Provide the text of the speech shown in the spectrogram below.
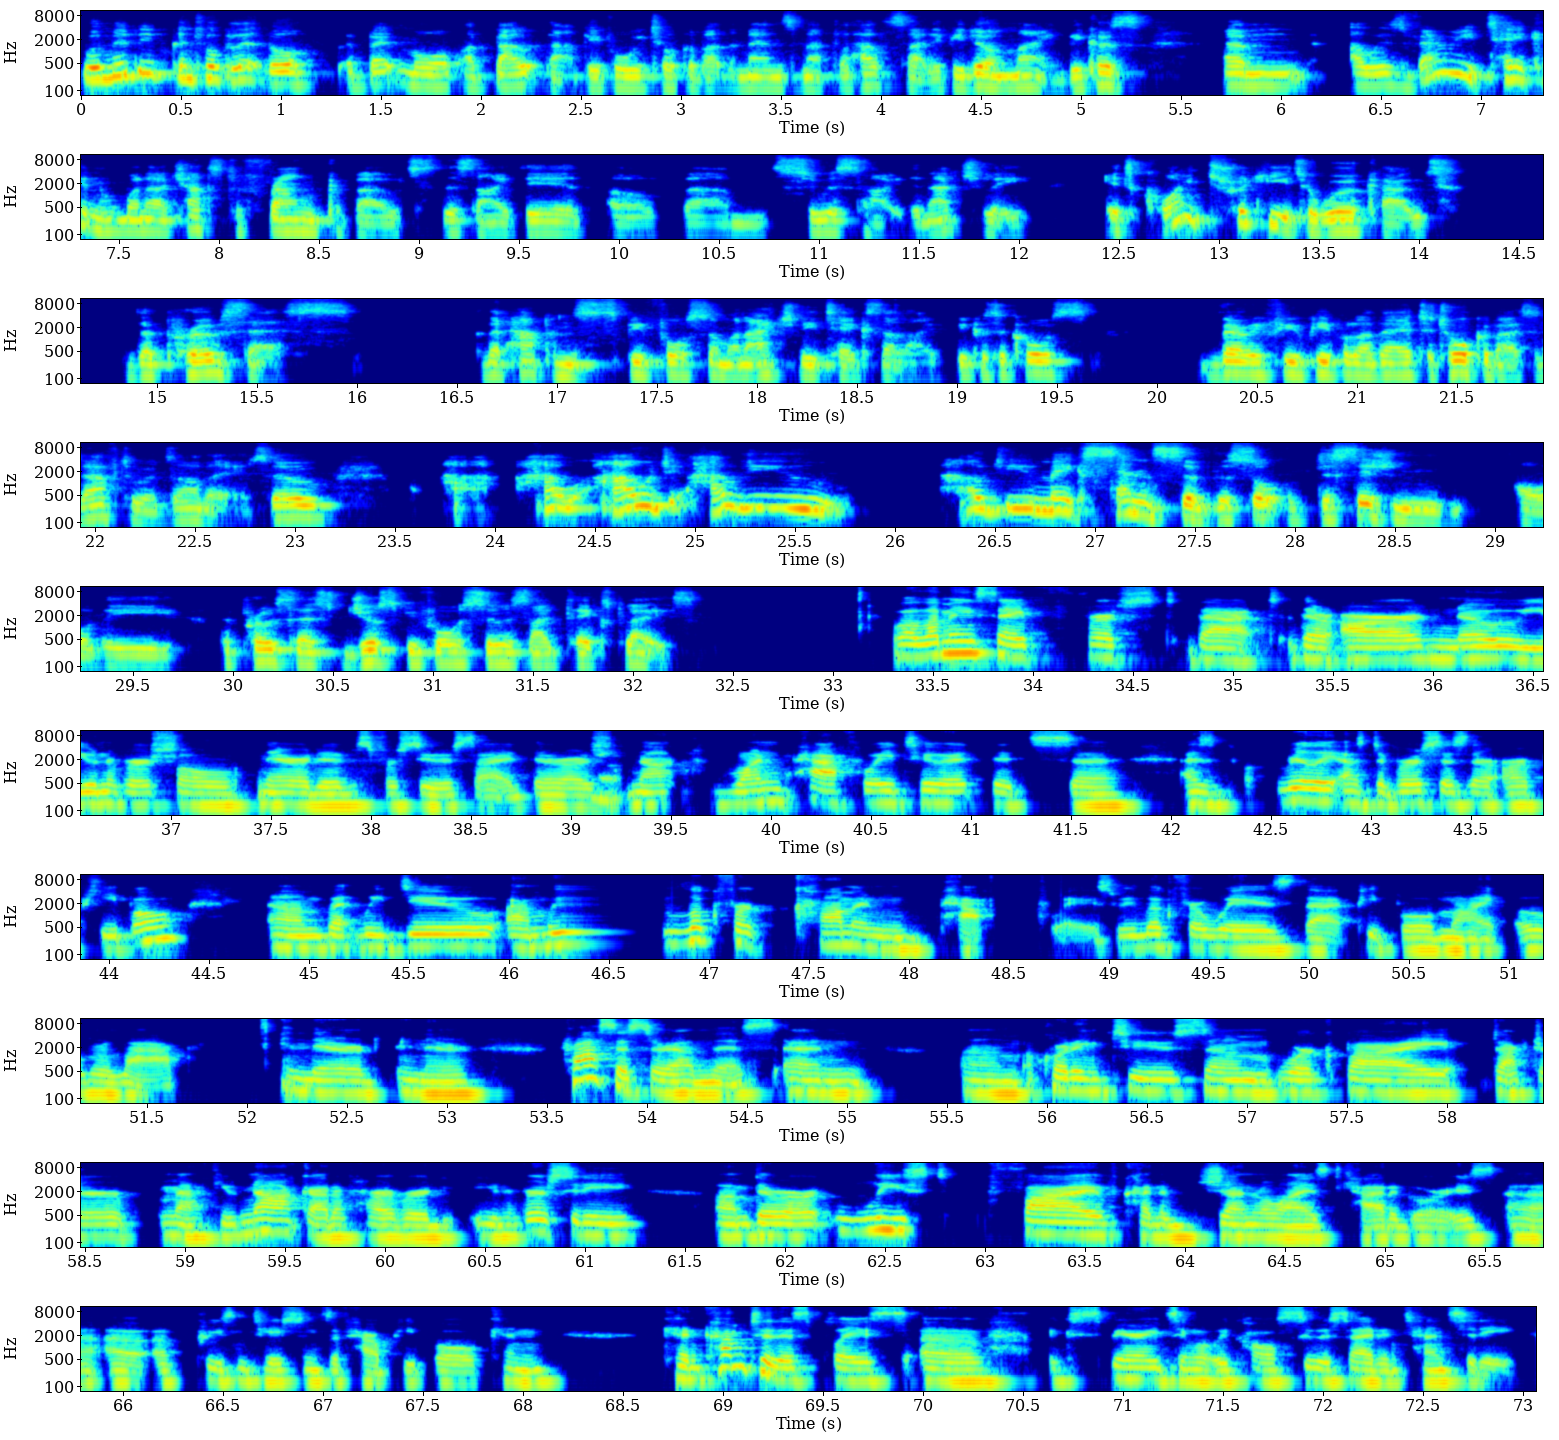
Well, maybe we can talk a little a bit more about that before we talk about the men's mental health side, if you don't mind, because um, I was very taken when I chatted to Frank about this idea of um, suicide, and actually it's quite tricky to work out the process that happens before someone actually takes their life because of course very few people are there to talk about it afterwards are they? So how how do how do you how do you make sense of the sort of decision or the the process just before suicide takes place well let me say first that there are no universal narratives for suicide. There is yeah. not one pathway to it that's uh, as really as diverse as there are people. Um, but we do um, we look for common pathways. We look for ways that people might overlap in their in their process around this. And um, according to some work by Dr. Matthew Nock out of Harvard University, um, there are at least five kind of generalized categories uh, uh, of presentations of how people can can come to this place of experiencing what we call suicide intensity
